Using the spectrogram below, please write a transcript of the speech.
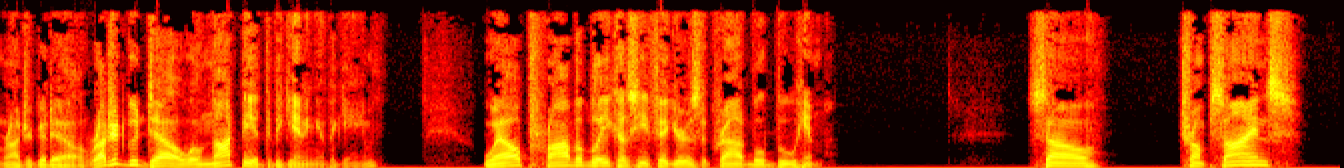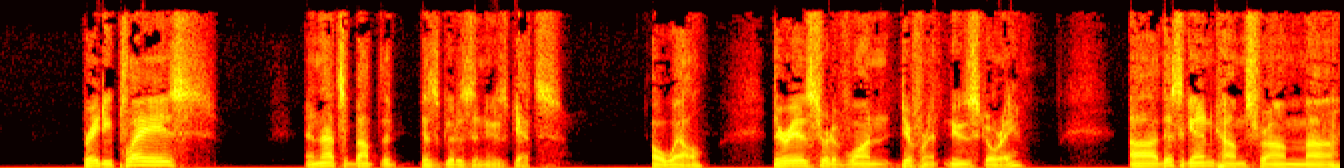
Roger Goodell. Roger Goodell will not be at the beginning of the game. Well, probably because he figures the crowd will boo him. So, Trump signs, Brady plays, and that's about the, as good as the news gets. Oh well, there is sort of one different news story. Uh, this again comes from uh,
